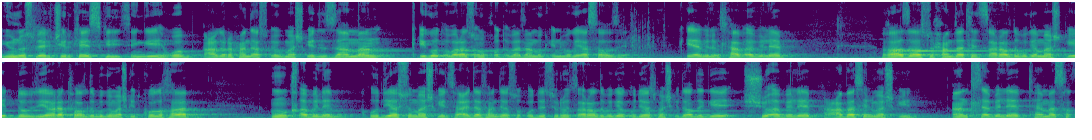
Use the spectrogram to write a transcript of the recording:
იუნუსბეგ ჩირკესკი სინგი უბ ადურჰანდას უბ მაშკიდ ზამან კიგო ტობარას უნ ყოტობაზე ამო კინმო იასალზე კიაბილე თაბაბილე ადროჰან დას უგ მაშკიდ ზამან კი გოტობარას ონ ყოტობა ზამო კინ მოგე ასალზე კი აბილე თაბ აბილე ღაზა სუ ჰამდათი წარალ დებუგე მაშკიდ დო ზიარათ ვალ დებუგე მაშკიდ კოლხა უნყაბილებ ყუდიასუ მაშკიდ საიდაფანდიასუ ყუდისურო წარალდებიგე ყუდიას მაშკიდალდიგი შუაბილებ აბასილ მაშკიდ ანთლაბილებ თამასხ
